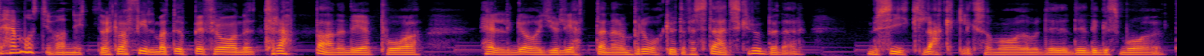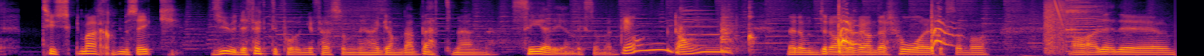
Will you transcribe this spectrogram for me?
Det här måste ju vara nytt. Det verkar vara filmat uppifrån trappan ner på Helga och Julietta när de bråkar utanför städskrubben där. Musiklagt liksom och det, det ligger små Tysk marschmusik. ljudeffekter på ungefär som den här gamla Batman-serien. Liksom. Dong, dong. När de drar i varandras hår liksom. Och, ja, det, det,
